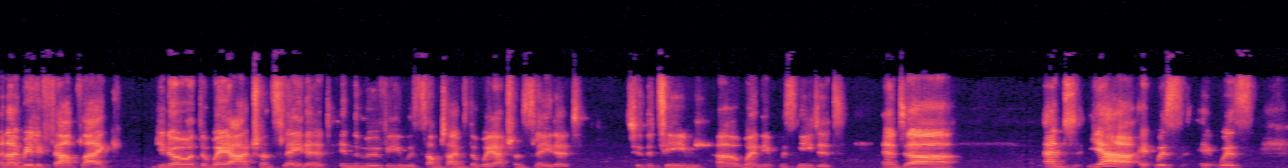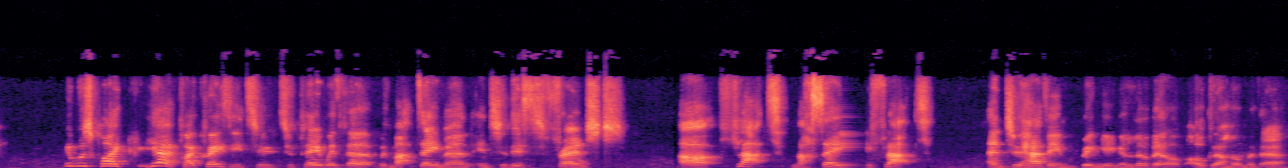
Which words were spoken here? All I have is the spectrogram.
and I really felt like you know the way I translated in the movie was sometimes the way I translated to the team uh, when it was needed, and uh, and yeah, it was it was it was quite yeah quite crazy to to play with uh, with Matt Damon into this French uh, flat Marseille flat, and to have him bringing a little bit of Oklahoma there,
